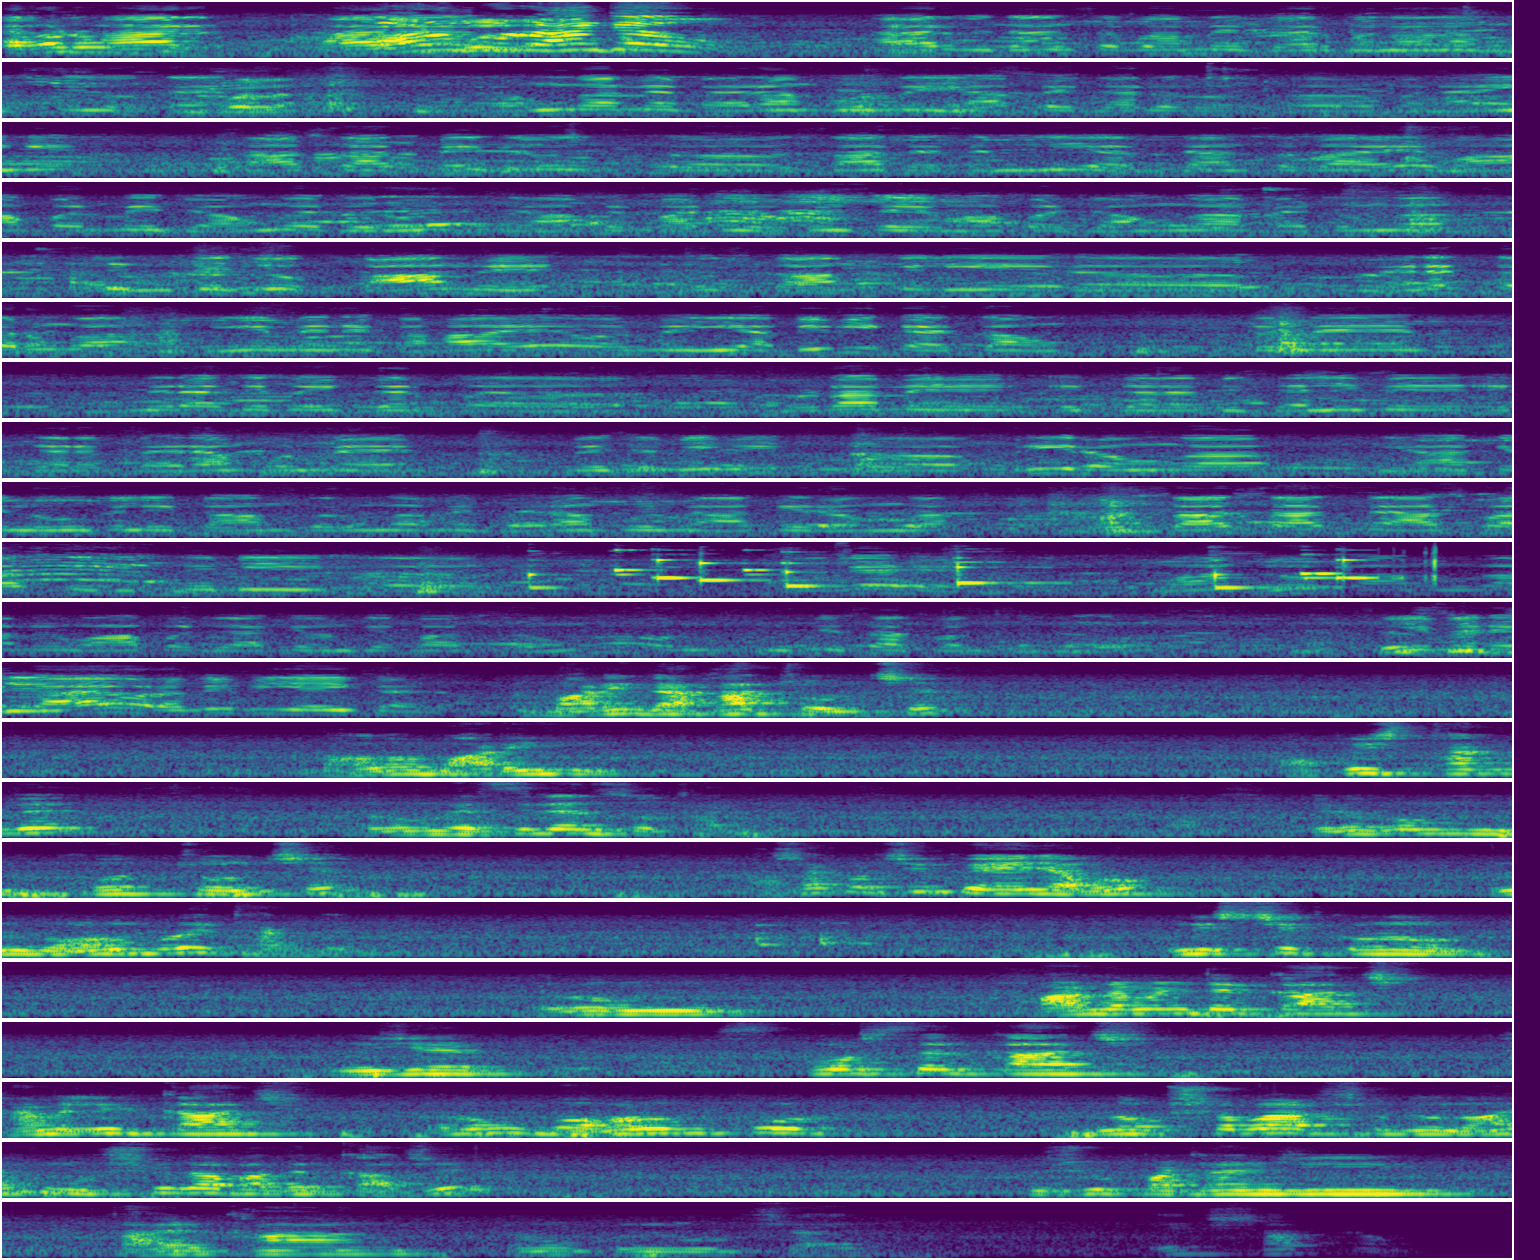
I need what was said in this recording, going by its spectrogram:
हर हर रहेंगे वो। हर विधानसभा में घर बनाना मुश्किल होता है। रहूँगा मैं बहरामपुर में यहाँ पे घर बनाएँगे। साथ साथ में जो सात असेंबली या विधानसभा है वहाँ पर मैं जाऊँगा ज़रूर। जहाँ पे पार्टी ऑफ़िस है वहाँ पर जाऊँगा बैठूँगा। उनके जो काम है उस काम के लिए मेहनत करूँगा। ये मैंने कहा है और मैं ये अभी भी कहता हूँ कि मैं मेरा देखो एक घर बड़ोड़ा में है एक घर अभी दिल्ली में है एक घर बहरामपुर में है। मैं जब भी अ, फ्री रहूँगा यहाँ के लोगों के लिए काम करूँगा मैं बहरामपुर में आके रहूँगा और साथ साथ में आसपास के जितने भी अ, जगह है वहाँ जो काम होगा मैं वहाँ पर जाके उनके पास रहूँगा और उनके साथ वक्त गुजारूंगा ये मैंने कहा है और अभी भी यही कह रहा हूँ বাড়ি দেখা চলছে ভালো বাড়ি অফিস থাকবে এবং রেসিডেন্সও থাকবে এরকম খোঁজ চলছে আশা করছি পেয়ে যাব উনি বহরমপুরেই থাকবেন। নিশ্চিত কোনো এবং পার্লামেন্টের কাজ, নিজের স্পোর্টসের কাজ, ফ্যামিলির কাজ এবং বহরমপুর লোকসভার শুধু নয়, মুর্শিদাবাদের কাজে ইউসুফ পাঠানজি, তাহের খান এবং খলিলুর সাহেব। এক সাত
